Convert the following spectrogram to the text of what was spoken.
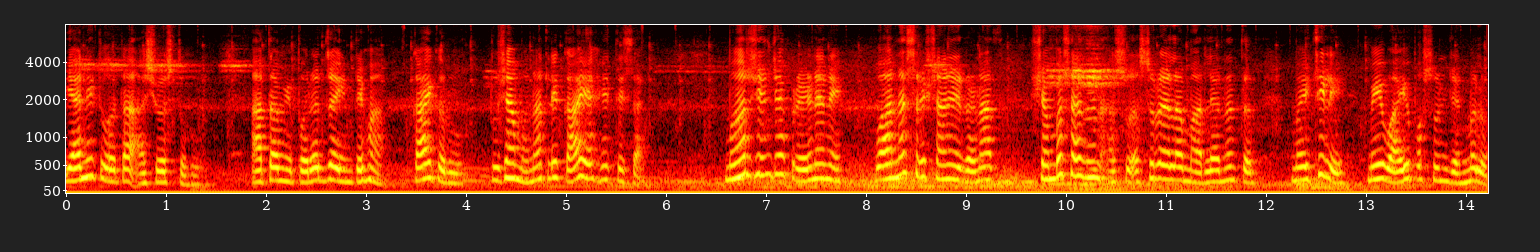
याने तू आता आश्वस्त हो. आता मी परत जाईन तेव्हा काय करू? तुझ्या मनातले काय आहे ते सांग. महर्षींच्या प्रेरणेने वानश्रेष्ठाने रणात शंभसाधन असु असुराला मारल्यानंतर मैथिली मी वायूपासून जन्मलो.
